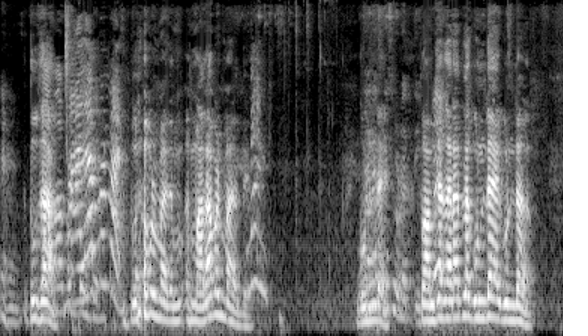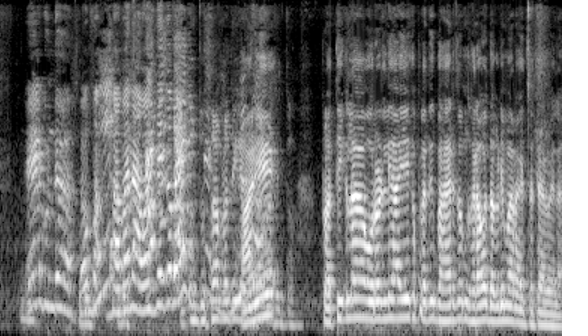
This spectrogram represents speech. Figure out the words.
तू जा मला पण मार तुला पण मारते. मला पण मारते. गुंड आहे. तो आमच्या घरातला गुंड आहे गुंड. ए गुंड. अहो, बा- बाबांना आवाज दे का बाय दुसरा प्रतीक आणि प्रतीकला ओरडली आई का प्रतीक बाहेर जाऊन घरावर दगडी मारायचा त्यावेळेला.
